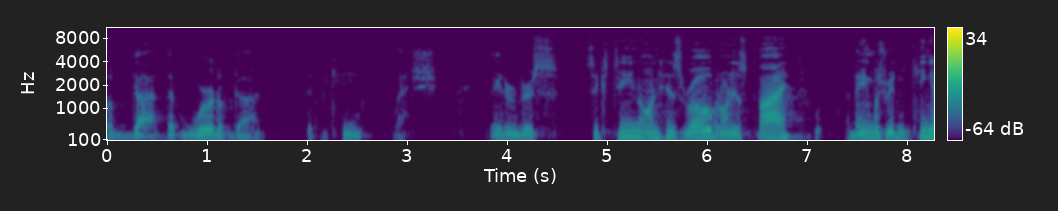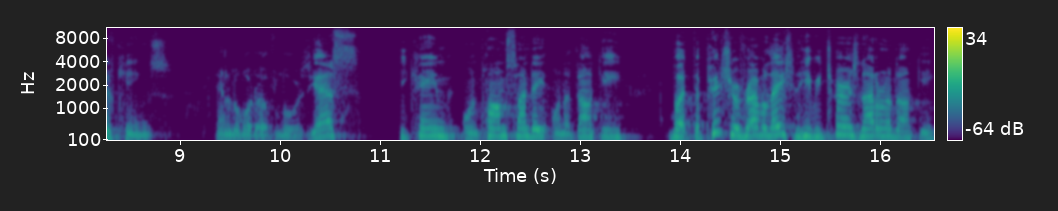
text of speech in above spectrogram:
of God, that Word of God that became flesh. Later in verse 16, on his robe and on his thigh, a name was written King of Kings and Lord of Lords. Yes, he came on Palm Sunday on a donkey, but the picture of Revelation, he returns not on a donkey,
